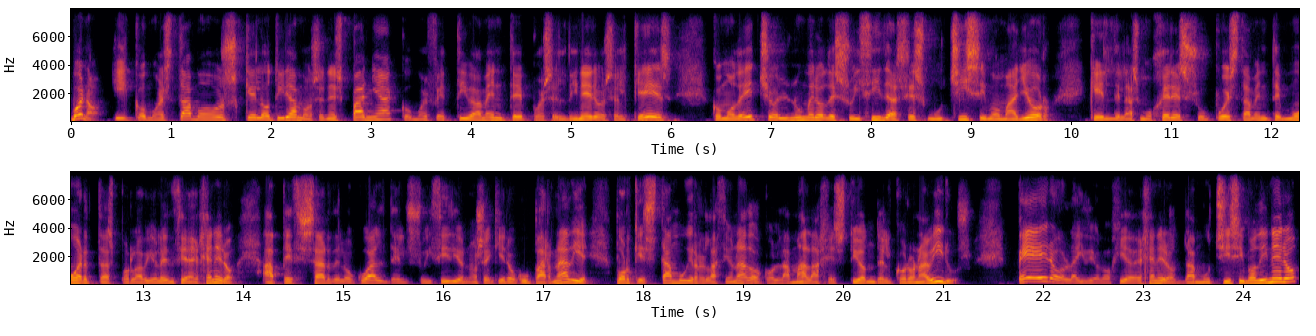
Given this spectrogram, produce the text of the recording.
Bueno, y como estamos que lo tiramos en España, como efectivamente pues el dinero es el que es, como de hecho el número de suicidas es muchísimo mayor que el de las mujeres supuestamente muertas por la violencia de género, a pesar de lo cual del suicidio no se quiere ocupar nadie, porque está muy relacionado con la mala gestión del coronavirus. Pero la ideología de género da muchísimo dinero,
